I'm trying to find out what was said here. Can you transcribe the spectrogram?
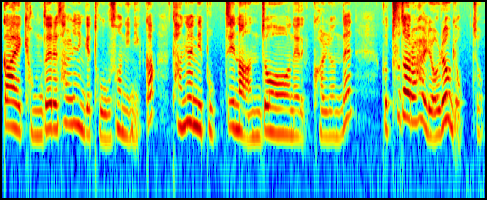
가의 경제를 살리는 게 더 우선이니까 당연히 복지나 안전에 관련된 그 투자를 할 여력이 없죠.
